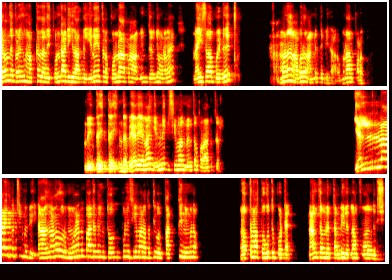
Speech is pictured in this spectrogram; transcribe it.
இறந்த பிறகு மக்கள் அதை கொண்டாடுகிறார்கள் இணையத்துல கொண்டாடுறான் அப்படின்னு தெரிஞ்ச உடனே நைஸா போயிட்டு நம்மளும் அவரும் அண்ணன் தம்பி தான். ரொம்ப நாள் பழக்கம். இந்த இந்த இந்த வேலையெல்லாம் என்னைக்கு சீமான் நிறுத்த போறான்னு தெரியல. எல்லாரை பற்றியும் நான் அதனால ஒரு முரண்பாடுகளின் தொகுப்புன்னு சீமானை பத்தி ஒரு பத்து நிமிடம் மொத்தமா தொகுத்து போட்டேன். நாம் தமிழர் தம்பிகளுக்கு எல்லாம் போக வந்துருச்சு.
